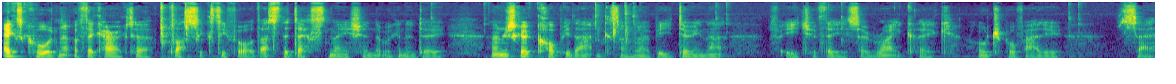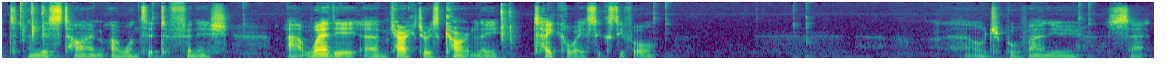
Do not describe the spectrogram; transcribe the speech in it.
x coordinate of the character plus 64. That's the destination that we're going to do. And I'm just going to copy that because I'm going to be doing that for each of these. So right click, alterable value, set, and this time I want it to finish at where the um, character is currently, take away 64. Uh, alterable value, set,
